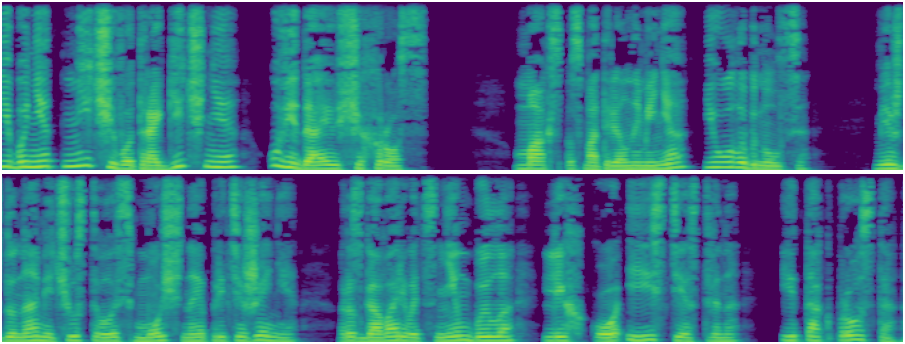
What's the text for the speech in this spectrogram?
ибо нет ничего трагичнее увядающих роз. Макс посмотрел на меня и улыбнулся. Между нами чувствовалось мощное притяжение. Разговаривать с ним было легко и естественно. И так просто.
